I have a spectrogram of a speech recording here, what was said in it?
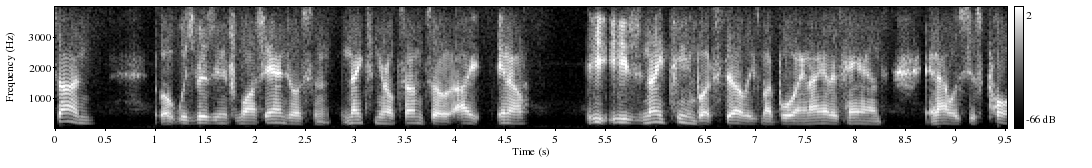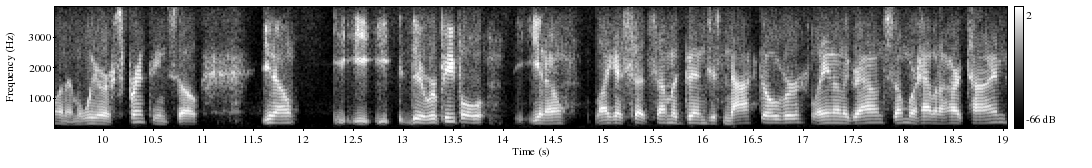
son uh, was visiting from Los Angeles, and 19 year old son. So I, you know, he he's 19, but still he's my boy, and I had his hand, and I was just pulling him. We were sprinting, so you know, y- y- there were people, you know, like I said, some had been just knocked over, laying on the ground. Some were having a hard time,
